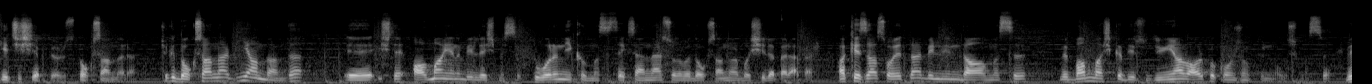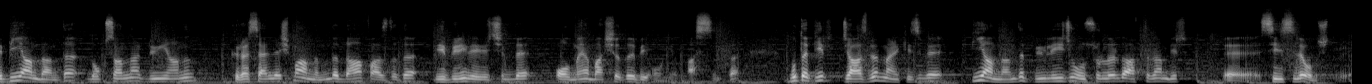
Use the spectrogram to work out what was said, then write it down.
geçiş yapıyoruz 90'lara. Çünkü 90'lar bir yandan da e, işte Almanya'nın birleşmesi, duvarın yıkılması 80'ler sonra ve 90'lar başıyla beraber. Hakeza Sovyetler Birliği'nin dağılması ve bambaşka bir dünya ve Avrupa konjonktürünün oluşması. Ve bir yandan da 90'lar dünyanın küreselleşme anlamında daha fazla da birbiriyle iletişimde olmaya başladığı bir 10 yıl aslında. Bu da bir cazibe merkezi ve bir yandan da büyüleyici unsurları da arttıran bir e, silsile oluşturuyor.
